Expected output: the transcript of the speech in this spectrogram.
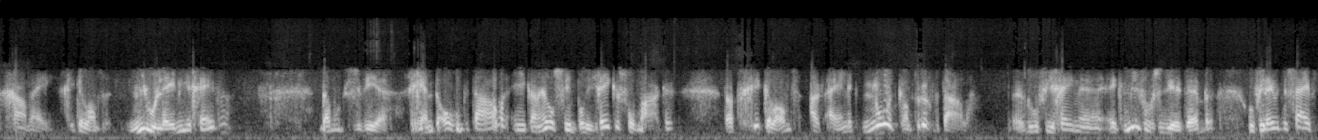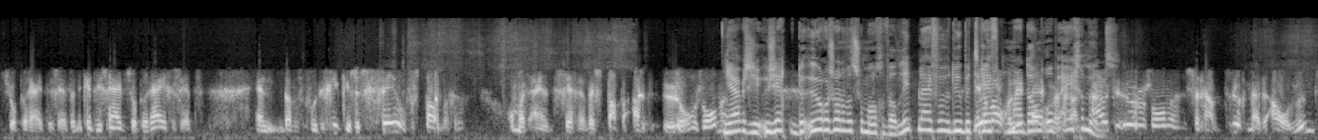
gaan wij Griekenland nieuwe leningen geven. Dan moeten ze weer rente over betalen. En je kan heel simpel die rekensom maken dat Griekenland uiteindelijk nooit kan terugbetalen. Uh, daar hoef je geen uh, economie voor gestudeerd te hebben. Hoef je even de cijfertjes op de rij te zetten. En ik heb die cijfertjes op de rij gezet. En dat is voor de Grieken is het veel verstandiger om uiteindelijk te zeggen, we stappen uit de eurozone. Ja, precies. U zegt de eurozone, want ze mogen wel lid blijven wat u betreft, maar dan op eigen munt. uit de eurozone, ze gaan terug naar de oude munt.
